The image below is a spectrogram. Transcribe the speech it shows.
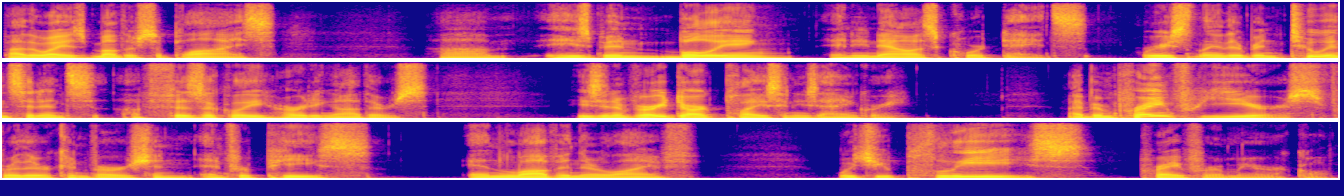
by the way, his mother supplies. Um, he's been bullying, and he now has court dates. Recently, there have been two incidents of physically hurting others. He's in a very dark place and he's angry. I've been praying for years for their conversion and for peace and love in their life. Would you please pray for a miracle?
